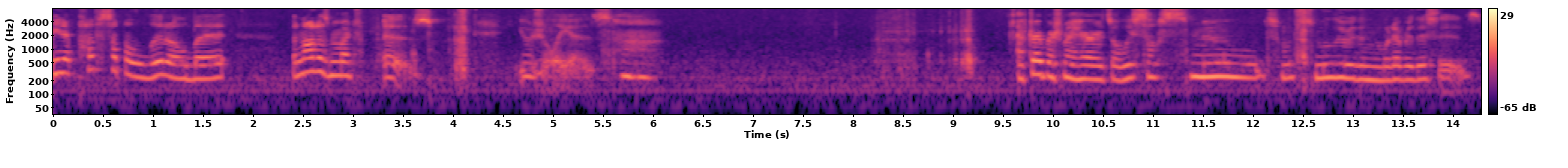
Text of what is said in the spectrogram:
Mean, it puffs up a little bit, but not as much as usually is. After I brush my hair, it's always so smooth, so much smoother than whatever this is.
